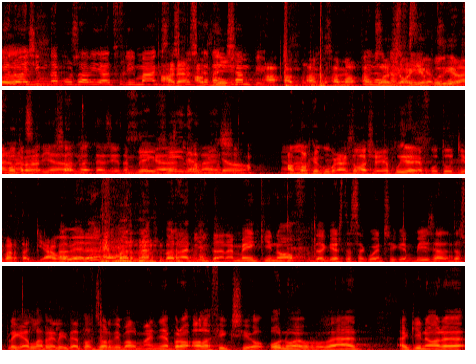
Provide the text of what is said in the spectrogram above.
Que no hàgim de posar aviat Free Max després que amb, t'enxampin. amb, la joia Que podries fotre... De Sí, que... sí, Déu-n'hi-do. Amb el que cobraràs de la joia podria haver fotut llibertat Iago. A veure, Bernat, Bernat Quintana, making of d'aquesta seqüència que hem vist, ara ens ha explicat la realitat del Jordi Balmanya, però a la ficció, on ho heu rodat, a quina hora,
